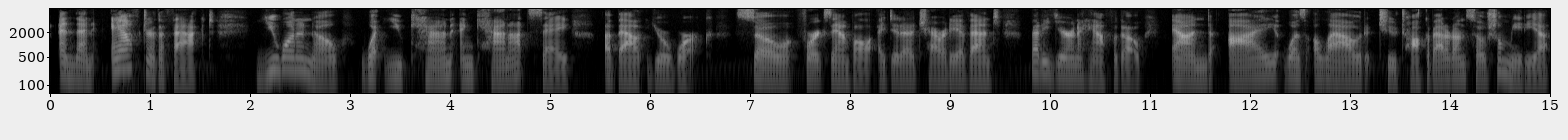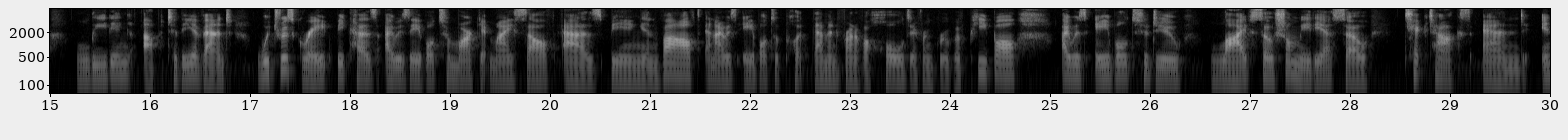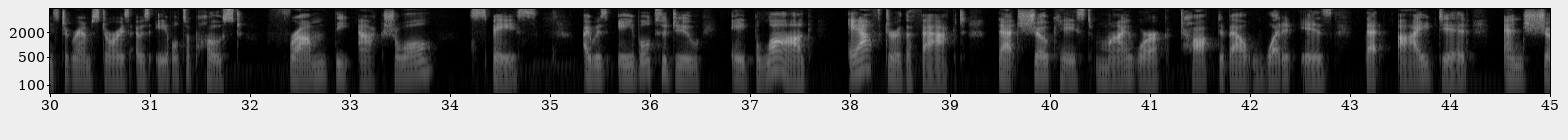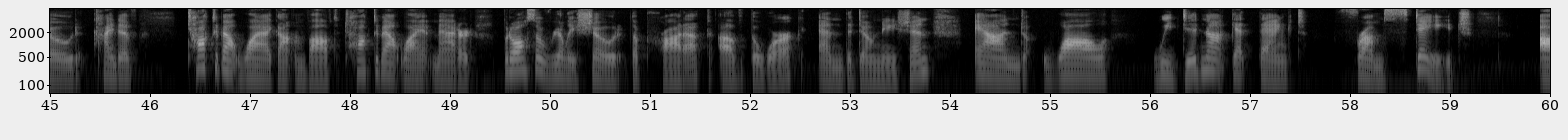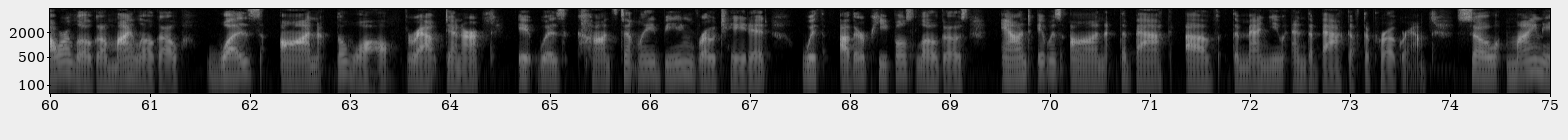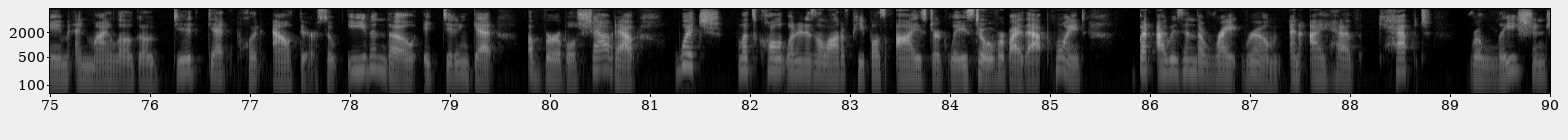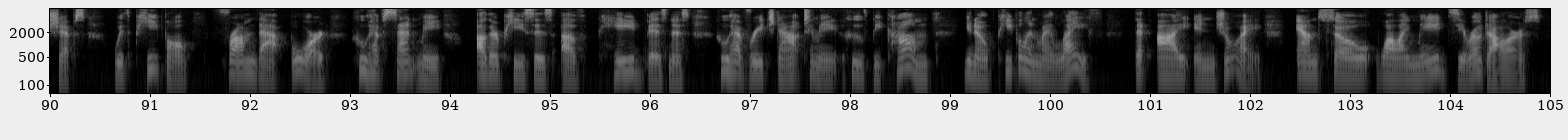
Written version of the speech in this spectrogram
And then after the fact, you want to know what you can and cannot say about your work. So, for example, I did a charity event about a year and a half ago, and I was allowed to talk about it on social media leading up to the event, which was great because I was able to market myself as being involved and I was able to put them in front of a whole different group of people. I was able to do live social media, so TikToks and Instagram stories, I was able to post from the actual space. I was able to do a blog after the fact that showcased my work, talked about what it is that I did, and showed kind of talked about why I got involved, talked about why it mattered, but also really showed the product of the work and the donation. And while we did not get thanked from stage, our logo, my logo, was on the wall throughout dinner. It was constantly being rotated with other people's logos, and it was on the back of the menu and the back of the program. So my name and my logo did get put out there. So even though it didn't get a verbal shout out, which let's call it what it is, a lot of people's eyes are glazed over by that point, but I was in the right room and I have kept relationships with people from that board who have sent me other pieces of paid business who have reached out to me who've become, you know, people in my life that I enjoy. And so while I made zero dollars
